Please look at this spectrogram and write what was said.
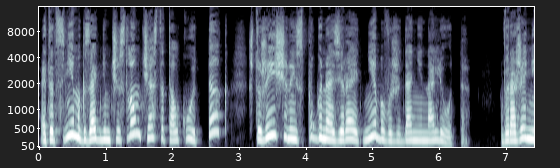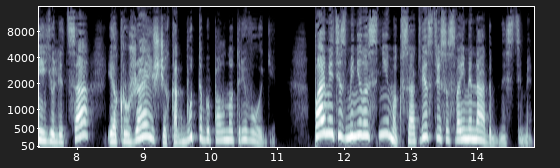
Этот снимок задним числом часто толкуют так, что женщина испуганно озирает небо в ожидании налета. Выражение ее лица и окружающих как будто бы полно тревоги. Память изменила снимок в соответствии со своими надобностями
